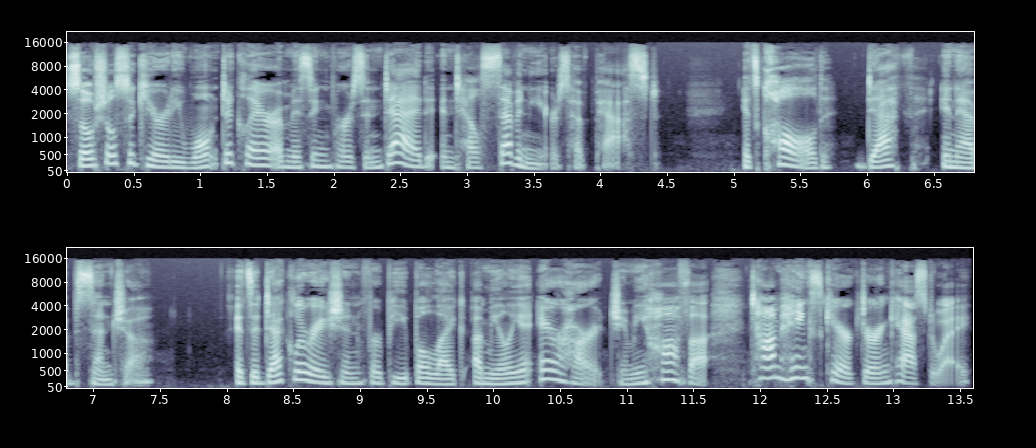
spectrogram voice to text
Social Security won't declare a missing person dead until seven years have passed. It's called death in absentia. It's a declaration for people like Amelia Earhart, Jimmy Hoffa, Tom Hanks' character in Castaway.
